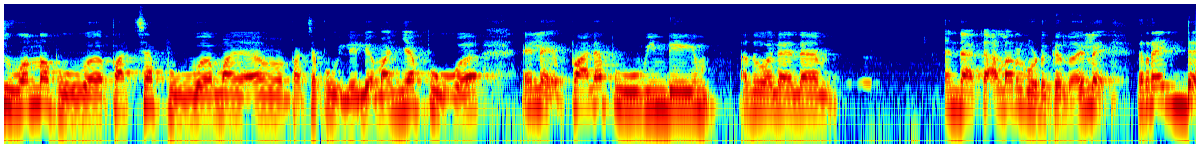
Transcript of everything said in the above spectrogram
ചുവന്ന പൂവ് പച്ചപ്പൂവ് പച്ചപ്പൂവില്ലല്ലോ മഞ്ഞപ്പൂവ് അല്ലേ പല പൂവിൻ്റെയും അതുപോലെ തന്നെ എന്താ കളർ കൊടുക്കുന്നത് അല്ലേ റെഡ്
